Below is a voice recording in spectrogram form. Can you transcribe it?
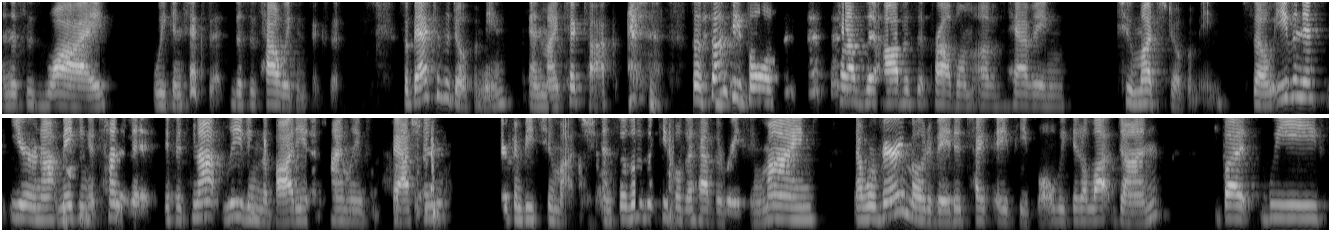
And this is why we can fix it. This is how we can fix it. So back to the dopamine and my TikTok. so some people have the opposite problem of having too much dopamine. So even if you're not mm-hmm. making a ton of it, if it's not leaving the body in a timely fashion, there can be too much. And so those are the people that have the racing mind. Now we're very motivated, type A people. We get a lot done, but we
